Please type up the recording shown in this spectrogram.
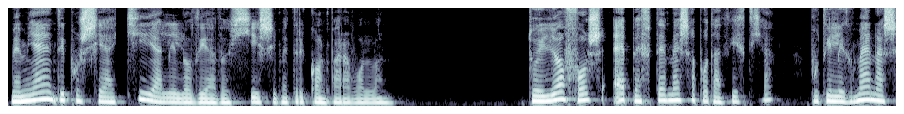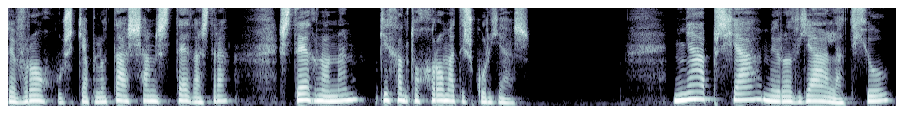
με μια εντυπωσιακή αλληλοδιαδοχή συμμετρικών παραβολών. Το ηλιόφως έπεφτε μέσα από τα δίχτυα που τυλιγμένα σε βρόχους και απλωτά σαν στέγαστρα στέγνωναν και είχαν το χρώμα της κουριάς. Μια αψιά μυρωδιά αλατιού,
